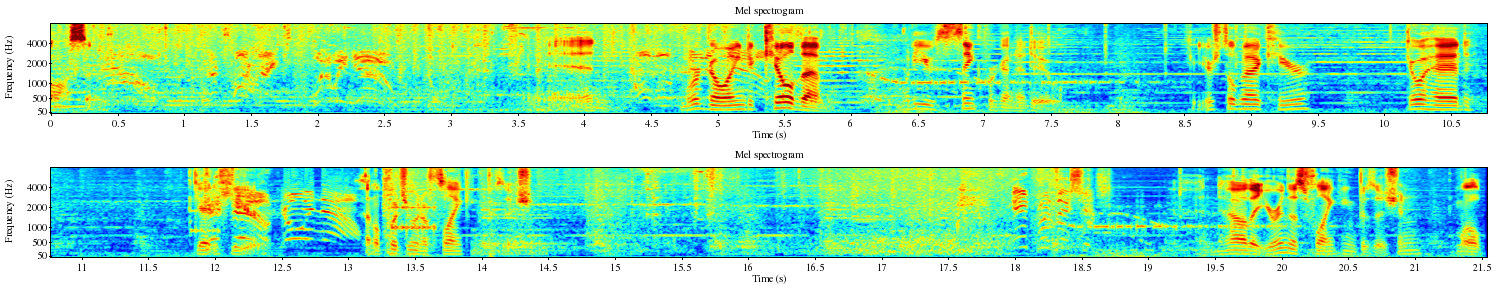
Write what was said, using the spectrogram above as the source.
Awesome. And we're going to kill them. What do you think we're gonna do? Okay, you're still back here. Go ahead. Get here. Going. That'll put you in a flanking position. Now that you're in this flanking position, well,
